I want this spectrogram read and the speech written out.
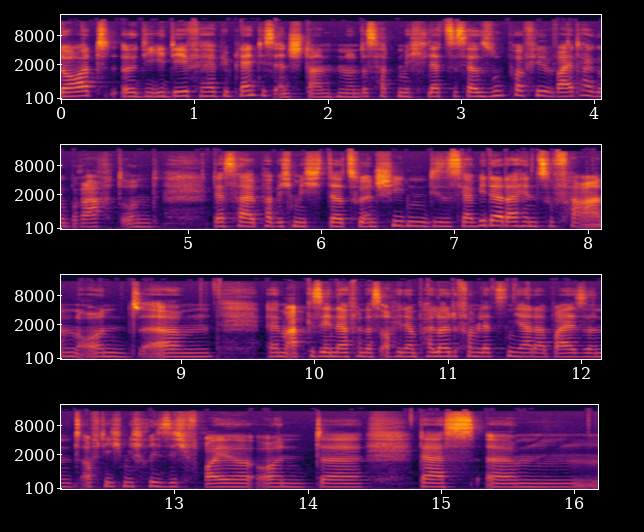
dort äh, die Idee für Happy Planties entstanden. Und das hat mich letztes Jahr super viel weitergebracht. Und deshalb habe ich mich dazu entschieden, dieses Jahr wieder dahin zu fahren. Und ähm, ähm, abgesehen davon, dass auch wieder ein paar Leute vom letzten Jahr dabei sind, auf die ich mich riesig freue. Und äh, das ähm,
